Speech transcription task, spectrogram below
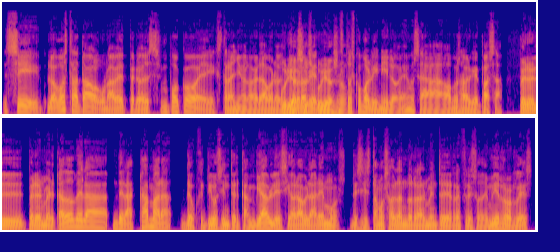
Sí, lo hemos tratado alguna vez, pero es un poco eh, extraño, la verdad. Bueno, yo Curioso, es curioso. Esto es como el vinilo, ¿eh? O sea, vamos a ver qué pasa. Pero el, pero el mercado de la, de la cámara de objetivos intercambiables, y ahora hablaremos de si estamos hablando realmente de reflex o de mirrorless,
